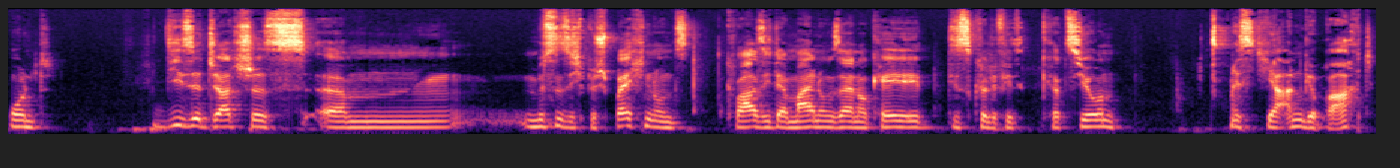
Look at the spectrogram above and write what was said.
und diese Judges ähm, müssen sich besprechen und quasi der Meinung sein, okay, Disqualifikation ist hier angebracht.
